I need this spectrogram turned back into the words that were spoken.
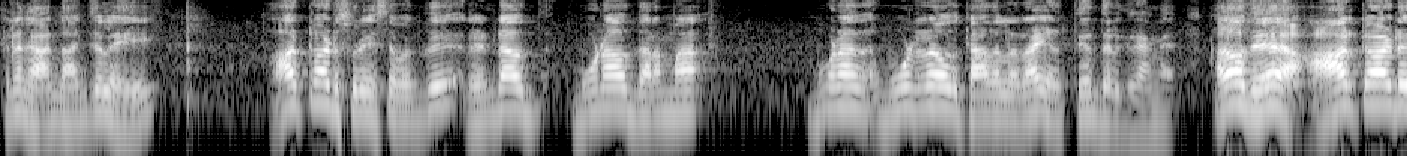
என்னங்க அந்த அஞ்சலை ஆற்காடு சுரேஷை வந்து ரெண்டாவது மூணாவது தரமாக மூணாவது மூன்றாவது காதலராக தேர்ந்தெடுக்கிறாங்க. அதாவது ஆற்காடு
